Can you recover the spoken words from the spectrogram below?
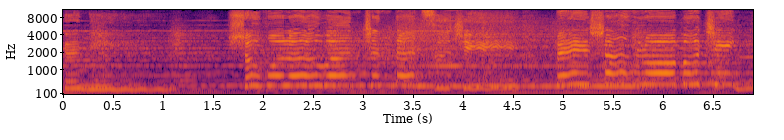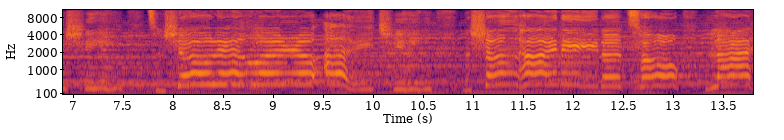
个你，收获了完整的自己。悲伤若不惊醒，曾修炼温柔爱情。那伤害你的从来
